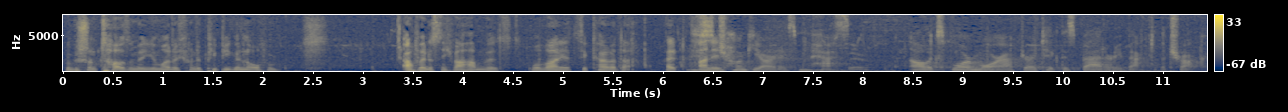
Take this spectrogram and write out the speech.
Du bist schon tausend Millionen Mal durch Hundepipi gelaufen. Auch wenn du es nicht wahrhaben willst. Wo war jetzt die Karre da? Halt, ah nee. junkyard is massive. I'll explore more after I take this battery back to the truck.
